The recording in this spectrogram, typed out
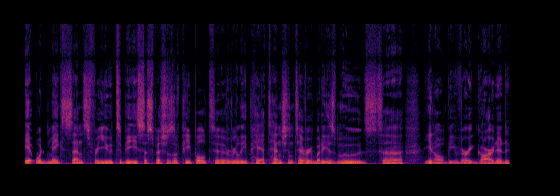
It would make sense for you to be suspicious of people to really pay attention to everybody's moods to you know be very guarded.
